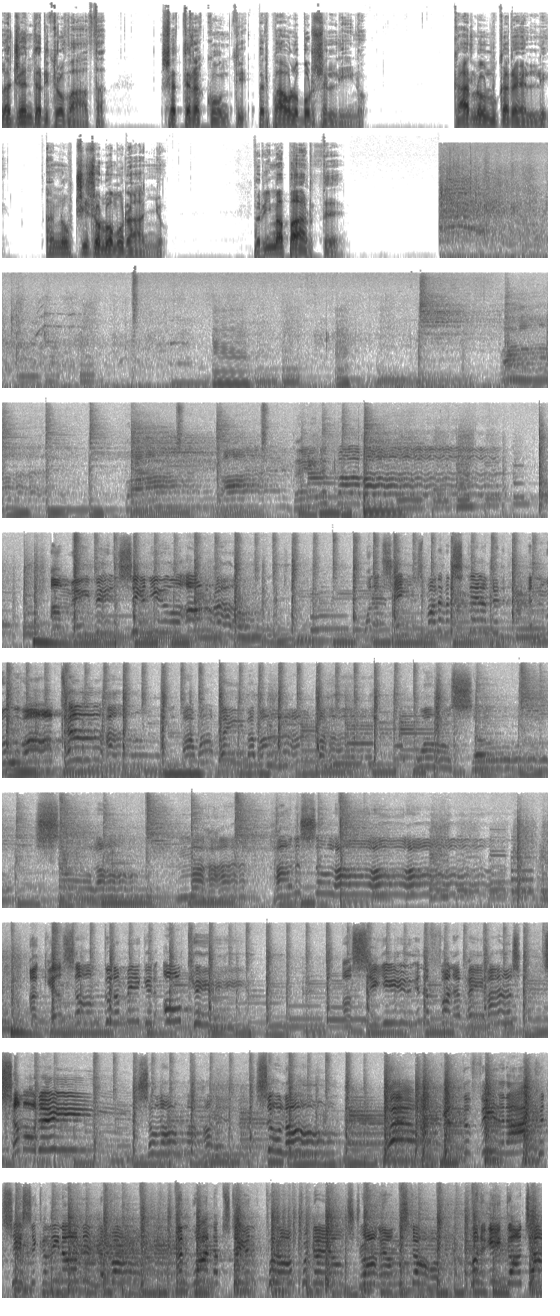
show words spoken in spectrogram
L'agenda ritrovata. Sette racconti per Paolo Borsellino. Carlo Lucarelli hanno ucciso l'uomo ragno. Prima parte. gonna talk.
